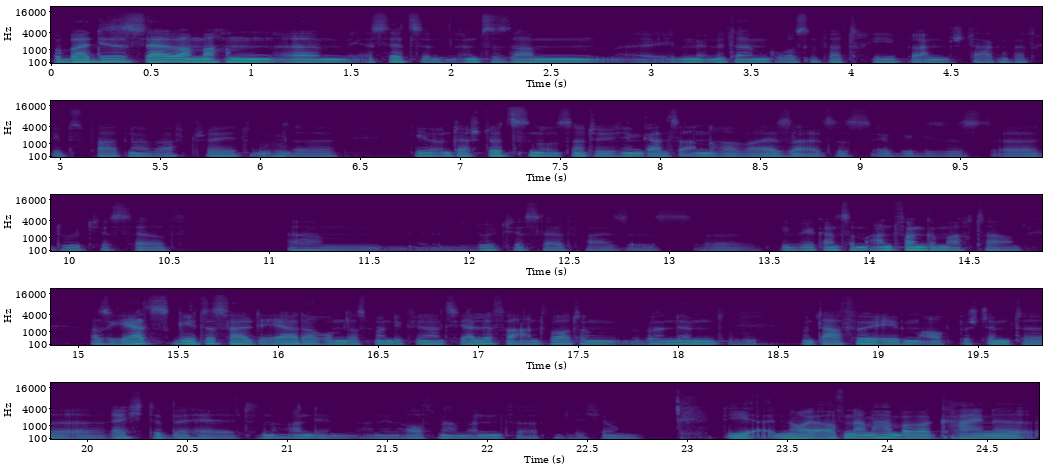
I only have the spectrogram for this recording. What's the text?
Wobei dieses selbermachen ähm, ist jetzt im, im Zusammen äh, eben mit, mit einem großen Vertrieb, einem starken Vertriebspartner Rough Trade und äh, die unterstützen uns natürlich in ganz anderer Weise, als es irgendwie dieses äh, Do-it-yourself ähm, Do-it-yourself-Weise ist, äh, die wir ganz am Anfang gemacht haben. Also jetzt geht es halt eher darum, dass man die finanzielle Verantwortung übernimmt und dafür eben auch bestimmte äh, Rechte behält ne, an, den, an den Aufnahmen, an den Veröffentlichungen. die Neuaufnahmen haben aber keine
